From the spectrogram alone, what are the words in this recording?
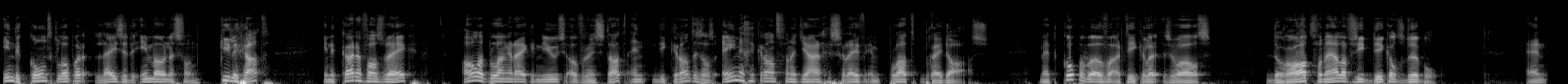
In De Kontklopper lezen de inwoners van Kielegat in de carnavalsweek al het belangrijke nieuws over hun stad en die krant is als enige krant van het jaar geschreven in plat Breda's. Met koppen boven artikelen zoals De Raad van Elf ziet dikwijls dubbel. En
